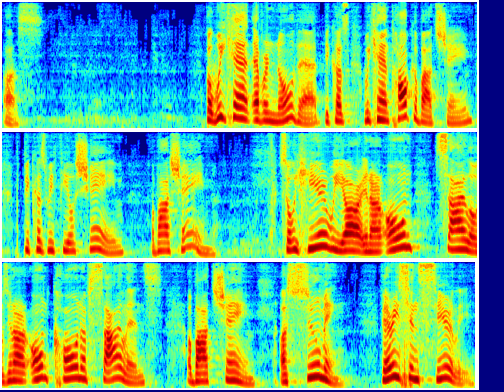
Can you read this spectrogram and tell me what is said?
us. But we can't ever know that because we can't talk about shame because we feel shame about shame. So here we are in our own silos, in our own cone of silence about shame, assuming very sincerely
